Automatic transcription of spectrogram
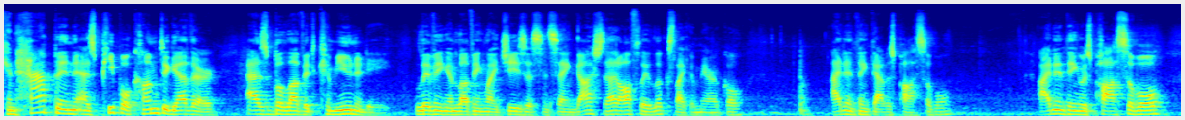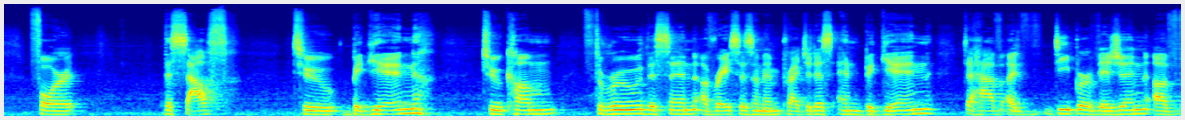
can happen as people come together as beloved community, living and loving like Jesus, and saying, Gosh, that awfully looks like a miracle. I didn't think that was possible. I didn't think it was possible for the South to begin to come through the sin of racism and prejudice and begin to have a deeper vision of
